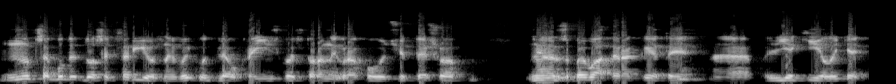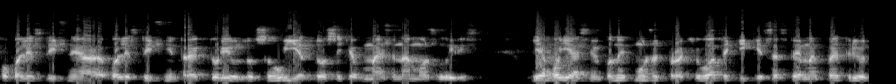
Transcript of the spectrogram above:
ну, це буде досить серйозний виклик для української сторони, враховуючи те, що Е, збивати ракети, е, які летять по балістичній аеробалістичній траєкторії у ЗСУ є досить обмежена можливість. Я пояснюю, по них можуть працювати тільки системи Петріот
